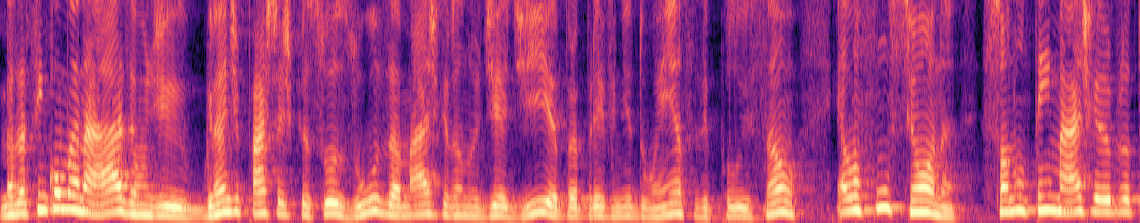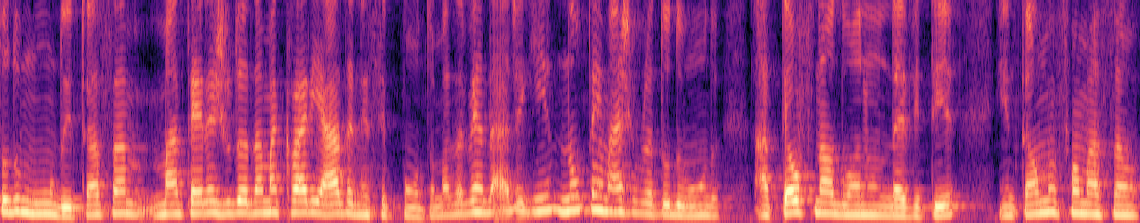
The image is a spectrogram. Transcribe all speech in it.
Mas assim como é na Ásia, onde grande parte das pessoas usa máscara no dia a dia para prevenir doenças e poluição, ela funciona. Só não tem máscara para todo mundo. Então essa matéria ajuda a dar uma clareada nesse ponto. Mas a verdade é que não tem máscara para todo mundo. Até o final do ano não deve ter. Então, uma informação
